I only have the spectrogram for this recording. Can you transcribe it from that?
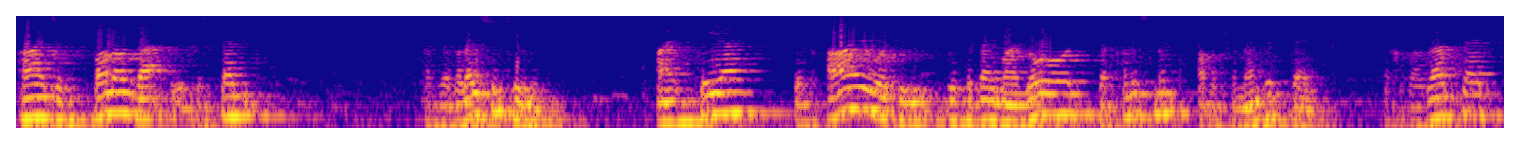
I just follow that which was sent as revelation to me. I fear if I were to disobey my Lord, the punishment of a tremendous day. Shaykh Fawzan said,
